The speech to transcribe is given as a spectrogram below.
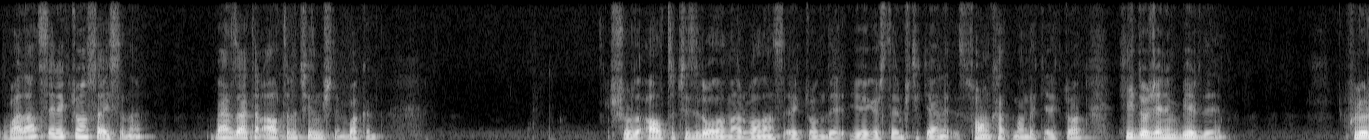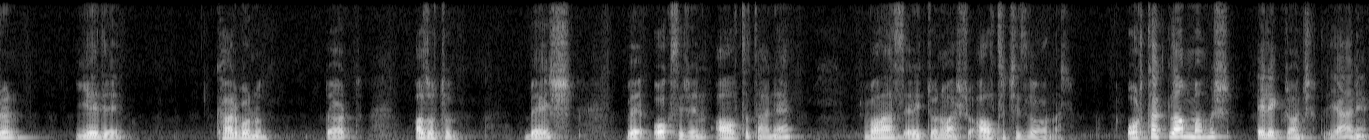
Valans elektron sayısını ben zaten altını çizmiştim. Bakın. Şurada altı çizili olanlar valans elektron diye göstermiştik. Yani son katmandaki elektron. Hidrojenin 1'di. Florun 7. Karbonun 4. Azotun 5. Ve oksijenin 6 tane valans elektronu var. Şu altı çizili olanlar. Ortaklanmamış elektron çıktı. Yani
